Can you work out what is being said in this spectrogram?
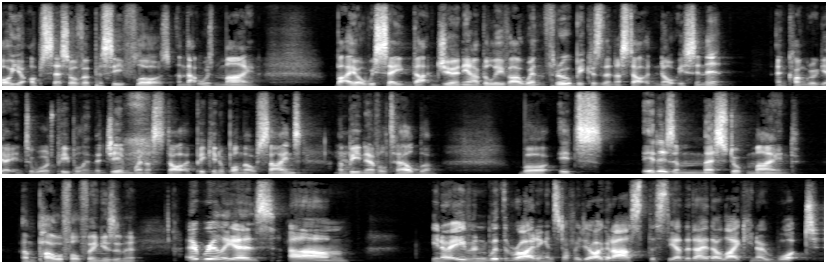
or you obsess over perceived flaws. And that was mine. But I always say that journey I believe I went through because then I started noticing it and congregating towards people in the gym when I started picking up on those signs and being able to help them. But it's it is a messed up mind and powerful thing, isn't it? It really is. Um, you know, even with the writing and stuff I do, I got asked this the other day. They were like, you know, what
